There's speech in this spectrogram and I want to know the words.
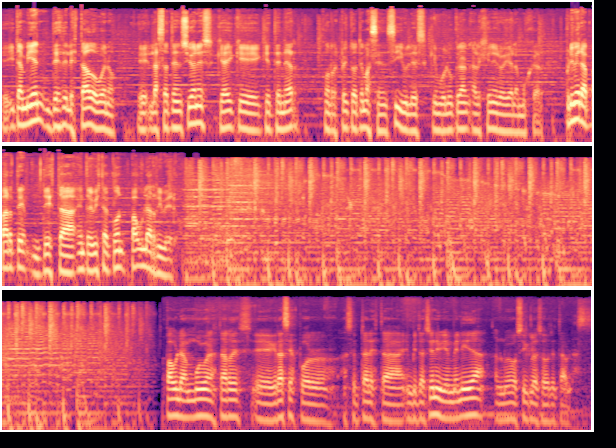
y también desde el Estado, bueno, eh, las atenciones que hay que, que tener con respecto a temas sensibles que involucran al género y a la mujer. Primera parte de esta entrevista con Paula Rivero. Paula, muy buenas tardes. Eh, gracias por aceptar esta invitación y bienvenida al nuevo ciclo de Sobre Tablas.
